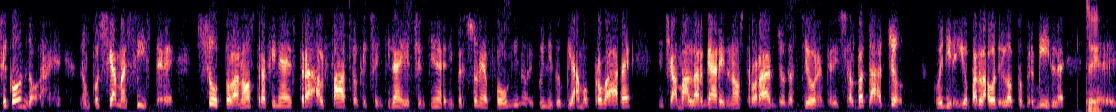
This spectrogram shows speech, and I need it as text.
Secondo, non possiamo assistere sotto la nostra finestra al fatto che centinaia e centinaia di persone affoghino e quindi dobbiamo provare diciamo, allargare il nostro raggio d'azione per il salvataggio. Come dire, io parlavo dell'8 per 1000, sì. eh,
